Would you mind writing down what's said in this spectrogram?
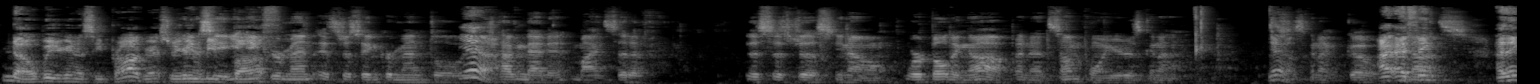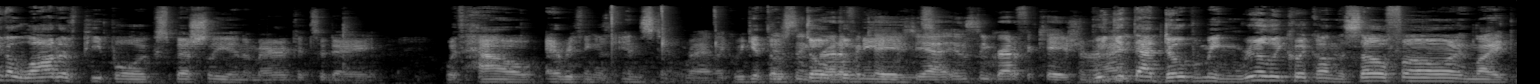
No, but you're going to see progress. You're you gonna going to be see buff? increment. It's just incremental. Yeah. just having that in- mindset of this is just you know we're building up, and at some point you're just gonna Yeah. it's just gonna go. I- I think- I think a lot of people, especially in America today, with how everything is instant, right? Like we get those instant dopamines. Yeah, instant gratification. we Right? get that dopamine really quick on the cell phone and like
